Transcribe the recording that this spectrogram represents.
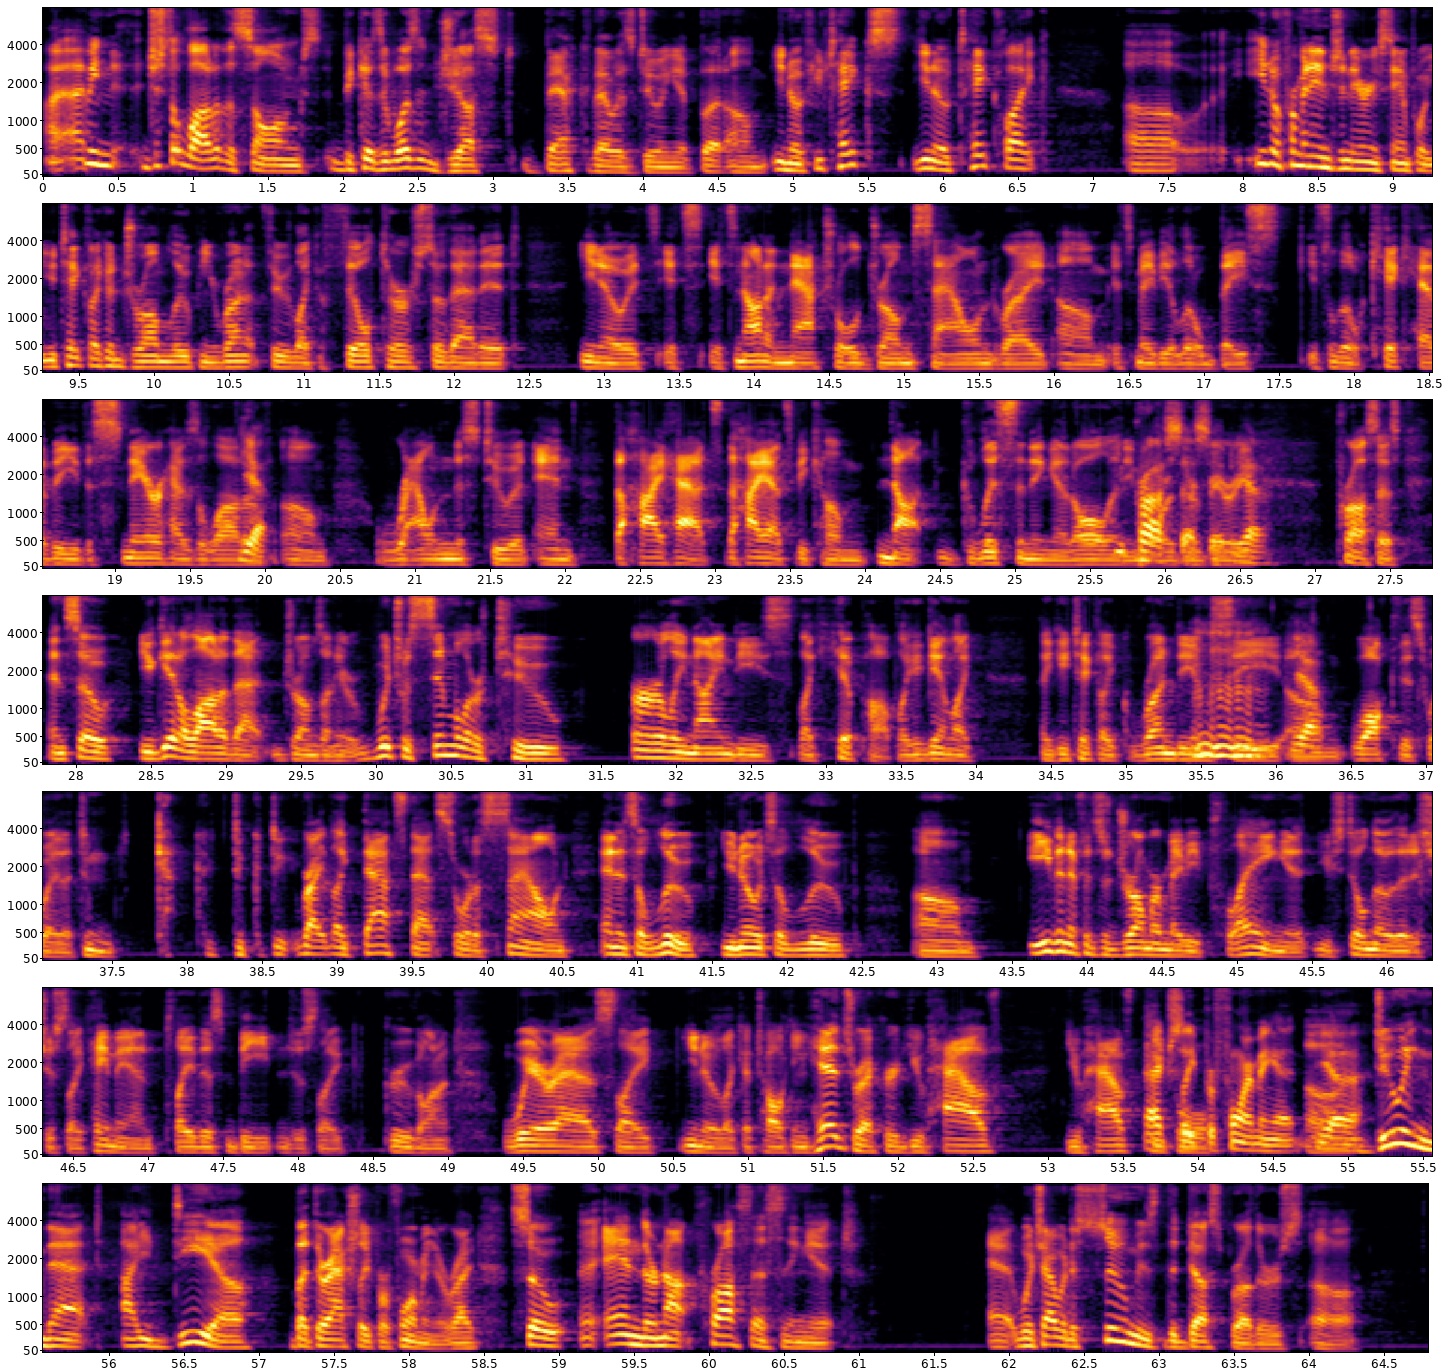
I I mean, just a lot of the songs because it wasn't just Beck that was doing it, but um, you know, if you take you know take like uh, you know from an engineering standpoint, you take like a drum loop and you run it through like a filter so that it you know, it's it's it's not a natural drum sound, right? Um, it's maybe a little bass. It's a little kick heavy. The snare has a lot Yeah. of um, roundness to it, and the hi hats. The hi hats become not glistening at all anymore. process They're very yeah. processed, and so you get a lot of that drums on here, which was similar to early '90s like hip hop. Like again, like like you take like Run DMC, Yeah. um, Walk This Way, that doom, ka, ka, do, ka, do, right? Like that's that sort of sound, and it's a loop. You know, it's a loop. Um, even if it's a drummer maybe playing it, you still know that it's just like, hey man, play this beat and just like groove on it. Whereas like you know, like a Talking Heads record, you have you have people, Actually performing it. um, yeah. doing that idea, but they're actually performing it, right? So, and they're not processing it, uh, which I would assume is the Dust Brothers' uh,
